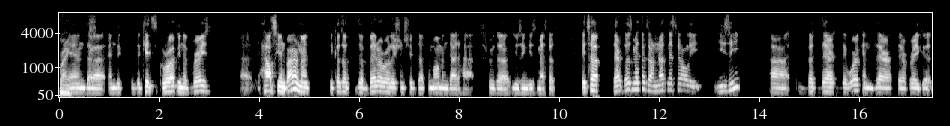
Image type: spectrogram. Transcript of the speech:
Right. And uh, and the, the kids grow up in a very uh, healthy environment because of the better relationship that the mom and dad have through the using these methods. It's a those methods are not necessarily easy, uh, but they're they work and they're they're very good.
